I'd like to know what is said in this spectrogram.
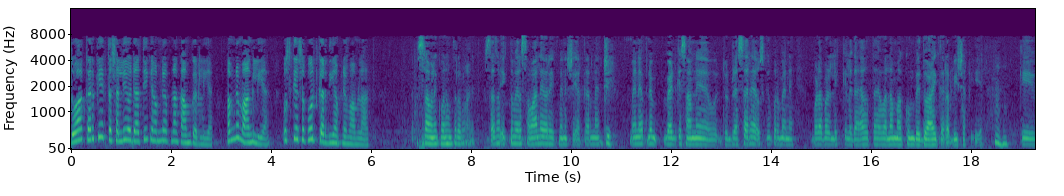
دعا کر کے ایک تسلی ہو جاتی ہے کہ ہم نے اپنا کام کر لیا، ہم نے مانگ لیا، اس کے سپورٹ کر دیا اپنے معاملات۔ السلام علیکم و رحمۃ اللہ ایک تو میرا سوال ہے اور ایک میں نے شیئر کرنا ہے۔ جی۔ میں نے اپنے بیڈ کے سامنے جو ڈریسر ہے اس کے اوپر میں نے بڑا بڑا لکھ کے لگایا ہوتا ہے والا محکوم بے دعائیں کر ابھی شکی ہے کہ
